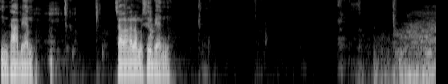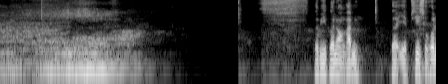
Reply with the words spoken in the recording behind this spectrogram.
กินท่าแบนชาวบ้านกำลังไปซื้อแบนอยู่เพื่อพี่เพื่อน้องครับเพื่อเอฟซีทุกคน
